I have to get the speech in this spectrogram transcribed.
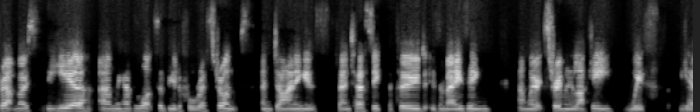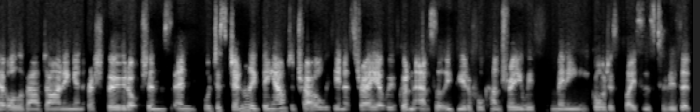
throughout most of the year. Um, we have lots of beautiful restaurants and dining is fantastic. The food is amazing and we're extremely lucky with yeah, all of our dining and fresh food options. And we're just generally being able to travel within Australia. We've got an absolutely beautiful country with many gorgeous places to visit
